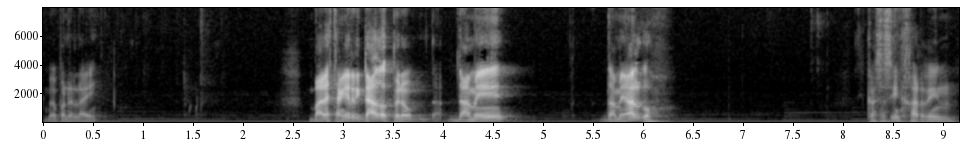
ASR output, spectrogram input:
Voy a ponerla ahí Vale, están irritados, pero dame... Dame algo. Casa sin jardín.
